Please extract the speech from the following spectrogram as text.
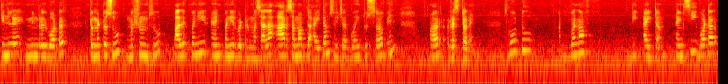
Kinley mineral water, tomato soup, mushroom soup, palak paneer and paneer butter masala are some of the items which are going to serve in our restaurant. Let's Go to one of the item and see what are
